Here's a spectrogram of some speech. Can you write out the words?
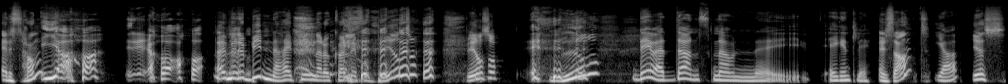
Er det sant? Ja! ja. Nei, men da begynner jeg pinadø å kalle deg for Birte. Birte. Birte. Det er jo et dansk navn, eh, egentlig. Er det sant? Ja. Yes.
